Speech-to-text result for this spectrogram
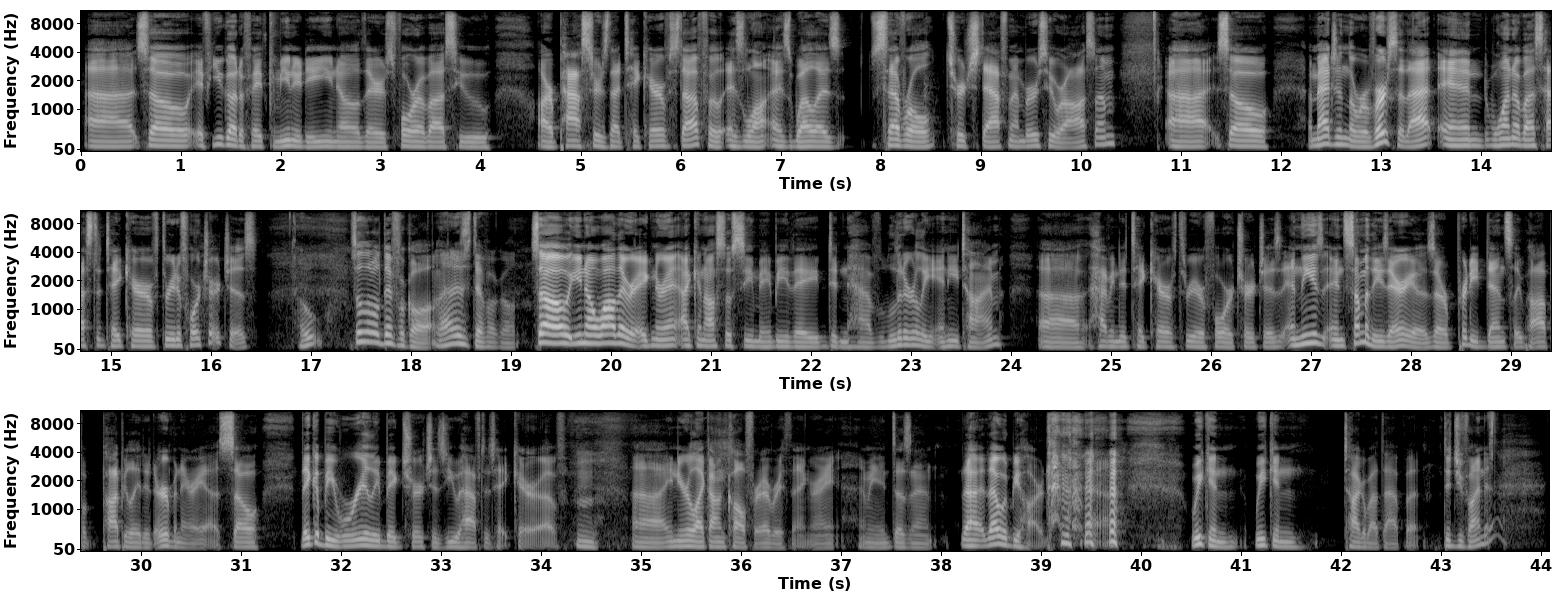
Uh, so if you go to Faith Community, you know there's four of us who are pastors that take care of stuff, uh, as long as well as several church staff members who are awesome. Uh, so imagine the reverse of that, and one of us has to take care of three to four churches. Oh, It's a little difficult. that is difficult. So, you know, while they were ignorant, I can also see maybe they didn't have literally any time uh, having to take care of three or four churches. And these, and some of these areas are pretty densely pop- populated urban areas. So they could be really big churches you have to take care of. Hmm. Uh, and you're like on call for everything, right? I mean, it doesn't, that, that would be hard. we can, we can talk about that, but did you find it?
